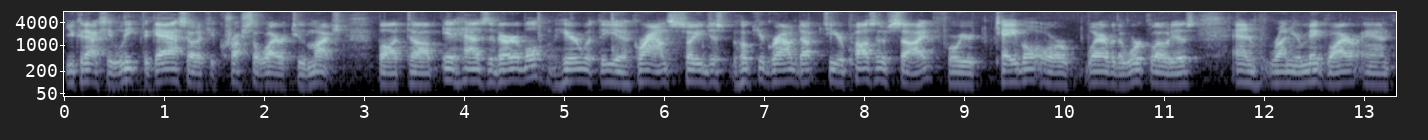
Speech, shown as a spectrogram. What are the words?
you can actually leak the gas out if you crush the wire too much. But uh, it has the variable here with the uh, grounds so you just hook your ground up to your positive side for your table or whatever the workload is and run your MIG wire and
